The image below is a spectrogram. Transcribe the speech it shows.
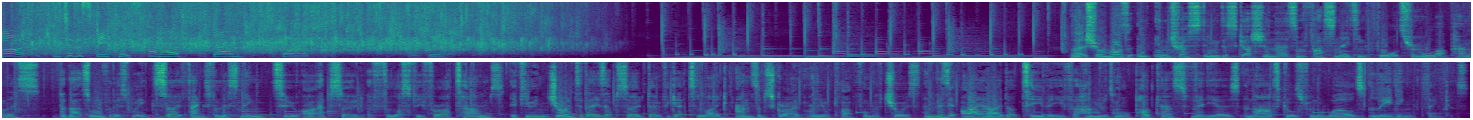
to the speakers, Hannah, Dan, Donald. Thank you. That sure was an interesting discussion there. Some fascinating thoughts from all our panelists. But that's all for this week. So thanks for listening to our episode of Philosophy for Our Times. If you enjoyed today's episode, don't forget to like and subscribe on your platform of choice. And visit iai.tv for hundreds more podcasts, videos, and articles from the world's leading thinkers.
